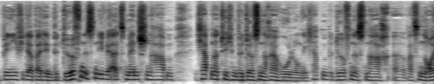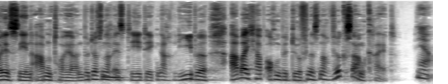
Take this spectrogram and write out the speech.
bin ich wieder bei den Bedürfnissen, die wir als Menschen haben. Ich habe natürlich ein Bedürfnis nach Erholung. Ich habe ein Bedürfnis nach äh, was Neues sehen, Abenteuer, ein Bedürfnis mhm. nach Ästhetik, nach Liebe. Aber ich habe auch ein Bedürfnis nach Wirksamkeit. Ja.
